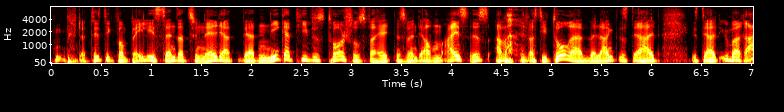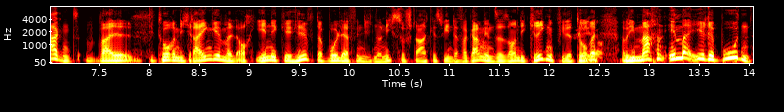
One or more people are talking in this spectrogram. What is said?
Statistik von Bailey ist sensationell, der, der hat ein negatives Torschussverhältnis, wenn der auf dem Eis ist, aber was die Tore anbelangt, ist der halt, ist der halt überragend, weil die Tore nicht reingehen, weil auch Jeneke hilft, obwohl der, finde ich, noch nicht so stark ist wie in der vergangenen Saison, die kriegen viele Tore, ja. aber die machen immer ihre Buden.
